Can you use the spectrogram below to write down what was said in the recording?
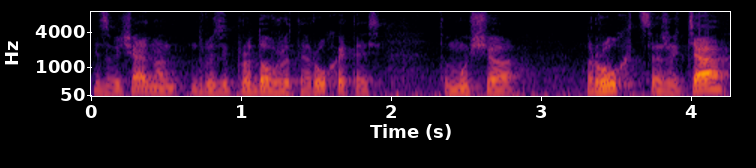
І, звичайно, друзі, продовжуйте рухатись, тому що рух це життя,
